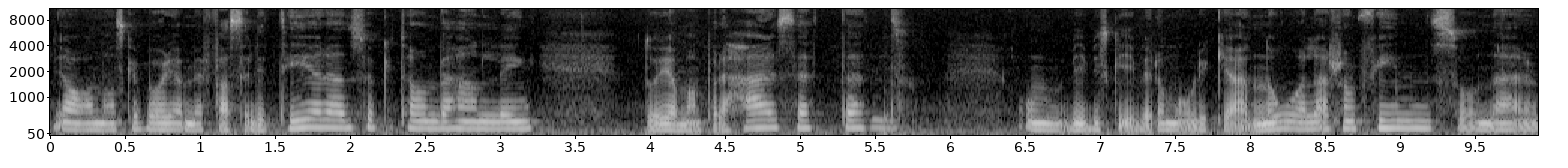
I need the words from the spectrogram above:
ja, man ska börja med faciliterad subkutanbehandling. Då gör man på det här sättet. Mm. Om vi beskriver de olika nålar som finns och när,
